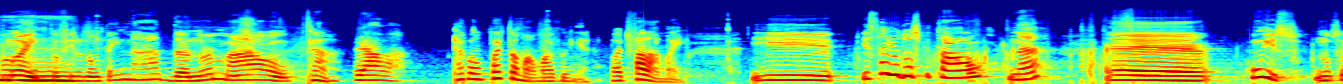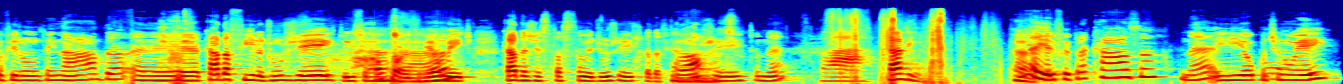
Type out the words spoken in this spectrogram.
Hum. Mãe, teu filho não tem nada, normal. Tá. Tá bom, pode tomar uma aguinha. Pode falar, mãe. E, e saiu do hospital, né? É, com isso. No seu filho não tem nada, é, cada filha de um jeito, isso eu concordo, realmente. Cada gestação é de um jeito, cada filho tá. é de um jeito, né? Ah, tá lindo. Ah. E aí ele foi para casa, né? E eu continuei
